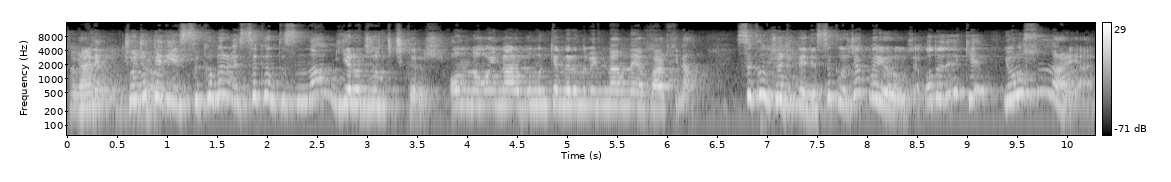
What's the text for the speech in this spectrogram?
Tabii yani canım. çocuk dediğin sıkılır ve sıkıntısından bir yaratıcılık çıkarır. Onunla oynar, bunun kenarını bilmem ne yapar filan. Sıkıl çocuk dediğin sıkılacak ve yorulacak. O da dedi ki yorulsunlar yani.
